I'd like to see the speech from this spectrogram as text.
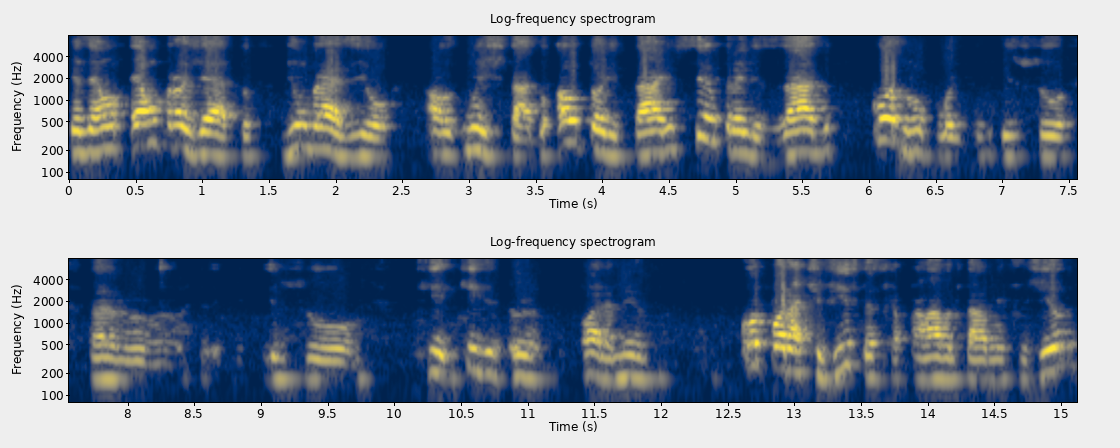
Quer dizer, é um é projeto de um Brasil, um Estado autoritário, centralizado, cosmopolita, isso, isso que, que ora, meu, corporativista, essa é a palavra que estava me fugindo,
